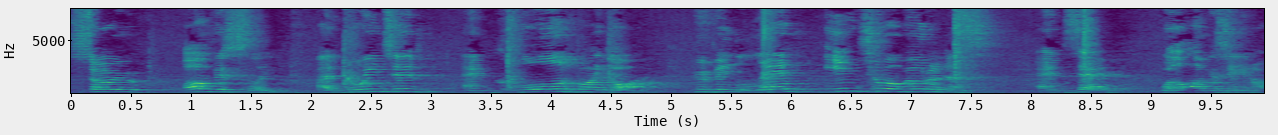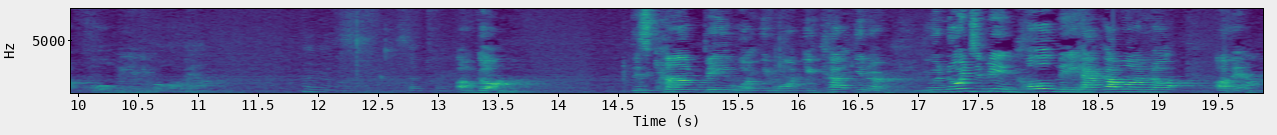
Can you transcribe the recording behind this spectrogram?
so obviously anointed and called by God, who've been led into a wilderness and said, Well, obviously you're not for me anymore, I'm out. I'm gone. This can't be what you want. You can't, you know, you anointed me and called me. How come I'm not? I'm out.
